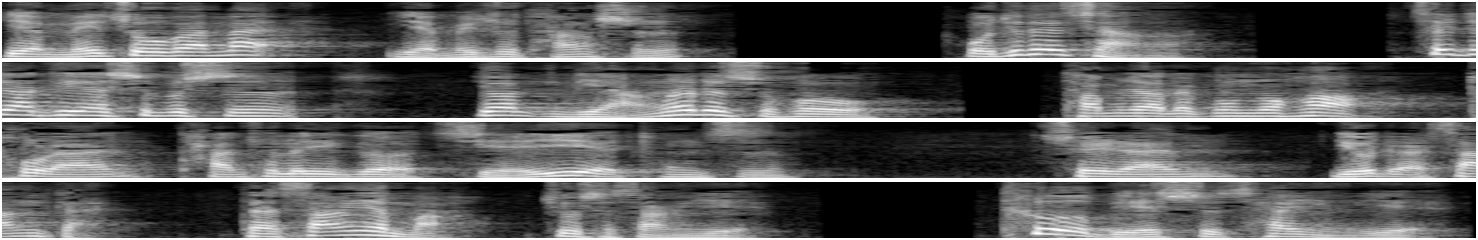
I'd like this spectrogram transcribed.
也没做外卖，也没做堂食。我就在想啊，这家店是不是要凉了的时候，他们家的公众号突然弹出了一个结业通知？虽然有点伤感，但商业嘛就是商业。特别是餐饮业，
